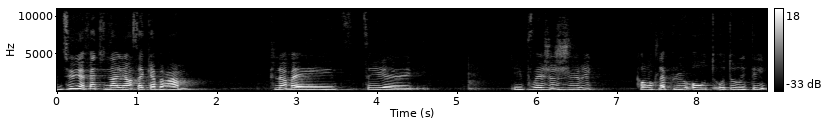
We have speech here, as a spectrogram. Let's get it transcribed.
Dieu a fait une alliance avec Abraham. Puis là, ben, tu sais, euh, il pouvait juste jurer contre la plus haute autorité,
